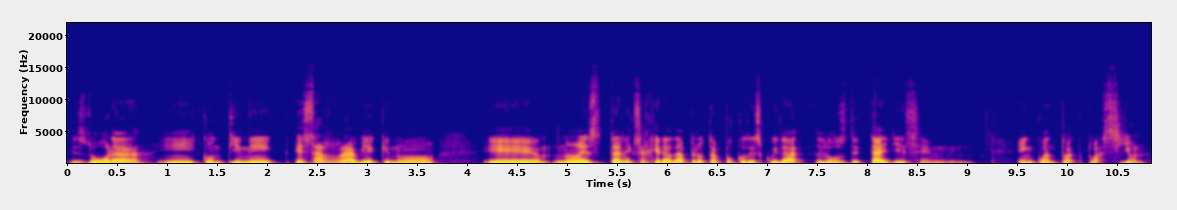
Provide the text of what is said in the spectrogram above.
es dura y contiene esa rabia que no, eh, no es tan exagerada, pero tampoco descuida los detalles en, en cuanto a actuación.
